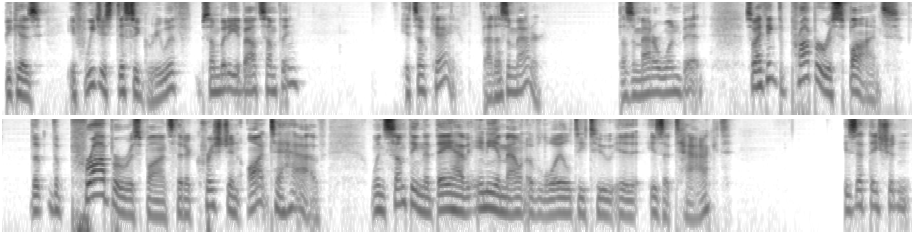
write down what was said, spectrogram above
Because if we just disagree with somebody about something, it's okay. That doesn't matter. Doesn't matter one bit. So I think the proper response the, the proper response that a Christian ought to have when something that they have any amount of loyalty to is, is attacked is that they shouldn't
